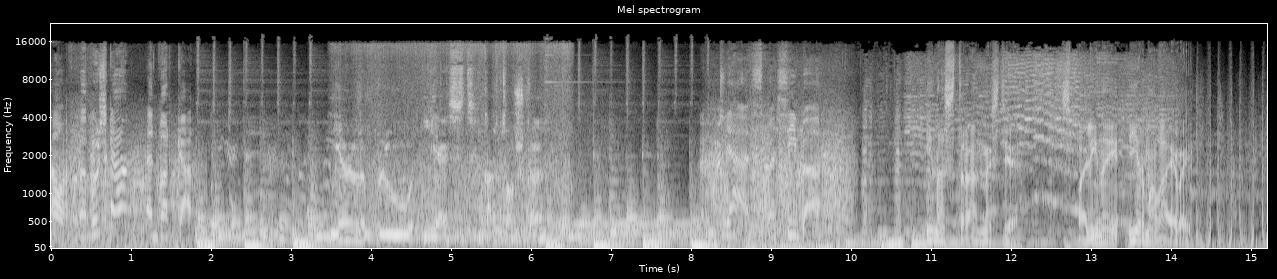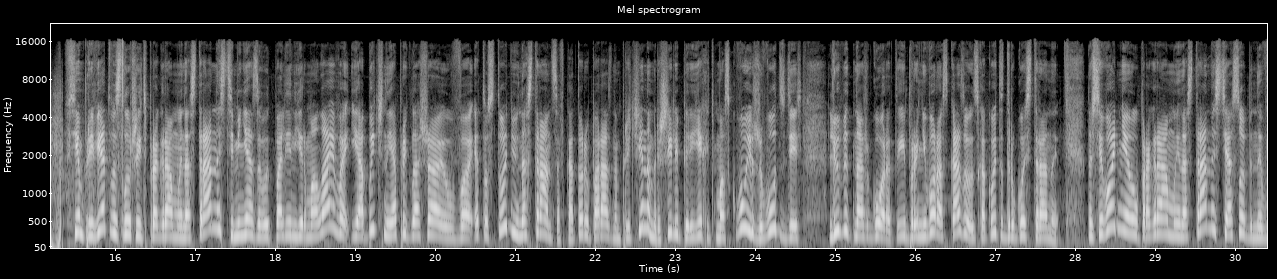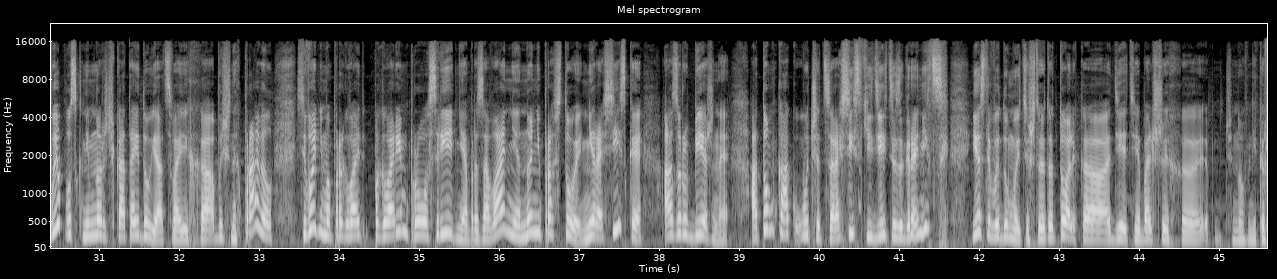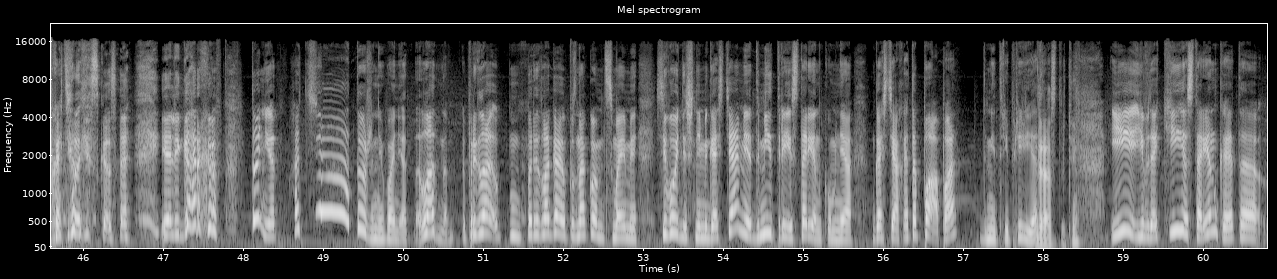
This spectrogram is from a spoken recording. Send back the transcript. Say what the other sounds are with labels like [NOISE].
О, бабушка и водка. Я люблю есть картошка. Да, спасибо. Иностранности с Полиной Ермолаевой. Всем привет! Вы слушаете программу «Иностранности». Меня зовут Полина Ермолаева, и обычно я приглашаю в эту студию иностранцев, которые по разным причинам решили переехать в Москву и живут здесь, любят наш город, и про него рассказывают с какой-то другой стороны. Но сегодня у программы «Иностранности» особенный выпуск. Немножечко отойду я от своих а, обычных правил. Сегодня мы поговорим про среднее образование, но не простое, не российское, а зарубежное. О том, как учатся российские дети за границей. Если вы думаете, что это только дети больших э, чиновников, [LAUGHS] хотела я сказать, и олигархов, то нет. Хотя тоже непонятно. Ладно, пригла- предлагаю познакомиться с моими сегодняшними гостями. Дмитрий Старенко у меня в гостях. Это папа. Дмитрий, привет. Здравствуйте. И Евдокия Старенко это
